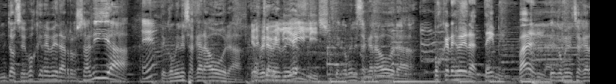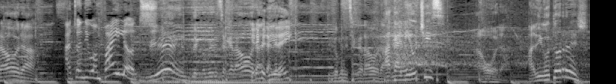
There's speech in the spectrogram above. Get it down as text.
Entonces, vos querés ver a Rosalía, ¿Eh? te conviene sacar ahora. ¿Querés Vos ver a Billie Eilish? Te conviene sacar ahora. Vos querés ver a Temi Bala. Te conviene sacar ahora. A 21 Pilots. Bien, te conviene sacar ahora. ¿Querés ver a Drake? Te conviene sacar ahora. ¿A Caliuchis? Ahora. ¿A Diego Torres? Sí,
